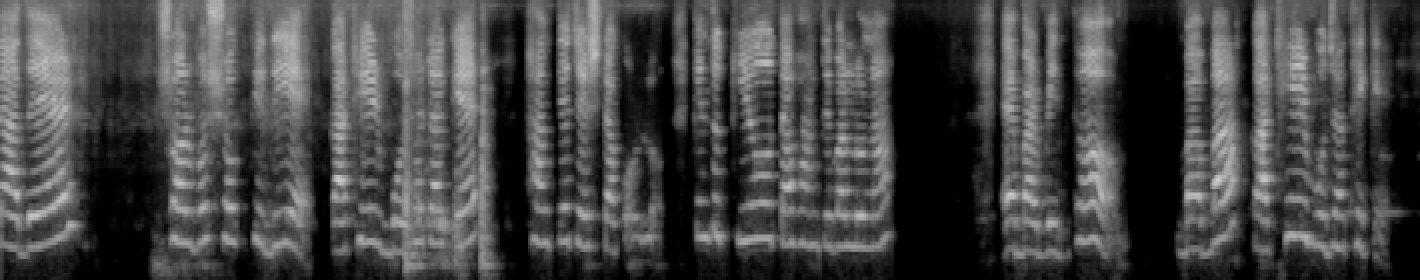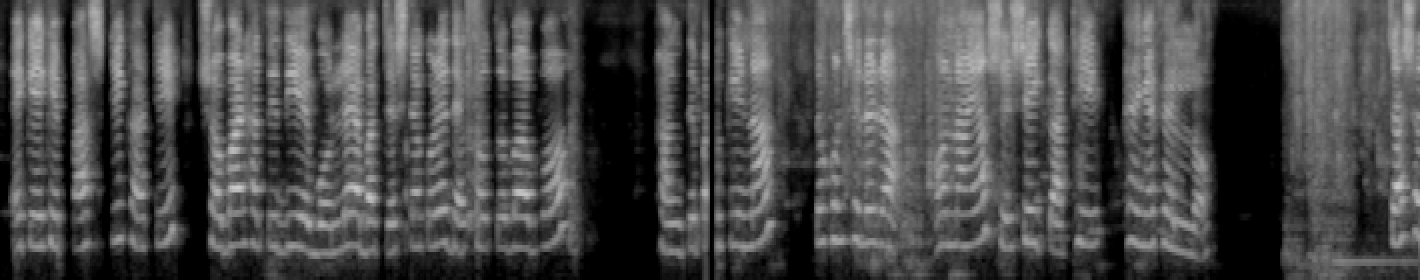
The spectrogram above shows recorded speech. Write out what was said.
তাদের সর্বশক্তি দিয়ে কাঠির বোঝাটাকে ভাঙতে চেষ্টা করল। কিন্তু কেউ তা ভাঙতে পারল না। এবার বৃদ্ধ বাবা কাঠির বোঝা থেকে একে একে পাঁচটি কাঠি সবার হাতে দিয়ে বললে আবার চেষ্টা করে দেখো তো বাবা, ভাঙতে পারো কি না? তখন ছেলেরা অনায়াসে সেই কাঠি ভেঙে ফেলল। চাষা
